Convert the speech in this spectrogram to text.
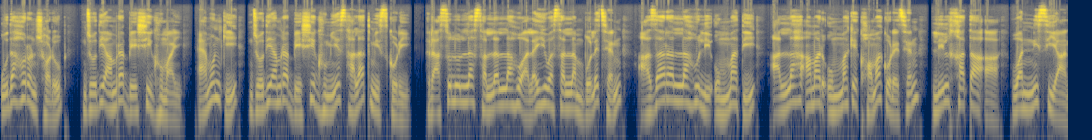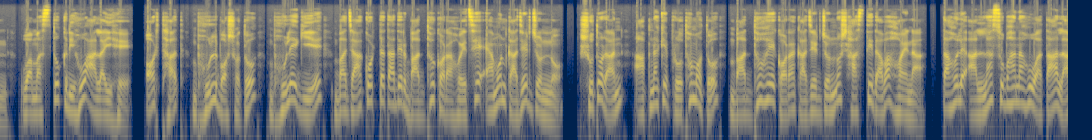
উদাহরণস্বরূপ, যদি আমরা বেশি ঘুমাই, এমনকি যদি আমরা বেশি ঘুমিয়ে সালাত মিস করি। রাসূলুল্লাহ সাল্লাল্লাহু আলাইহি ওয়াসাল্লাম বলেছেন আজার আল্লাহু লি উম্মাতি, আল্লাহ আমার উম্মাকে ক্ষমা করেছেন, লিল খাতা আ ওয়ান নিসিয়ান ওয়া মাস্তুকরিহু আলাইহে। অর্থাৎ, ভুলবশত, ভুলে গিয়ে বা যা করতে তাদের বাধ্য করা হয়েছে এমন কাজের জন্য। সুতরাং, আপনাকে প্রথমত বাধ্য হয়ে করা কাজের জন্য শাস্তি দেওয়া হয় না। তাহলে আল্লাহ সুবহানাহু ওয়া তাআলা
